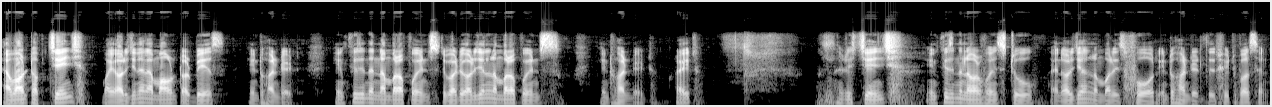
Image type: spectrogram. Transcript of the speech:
amount of change by original amount or base into 100 increase in the number of points divided by original number of points into 100 right? That is change. Increase in the number of points 2 and original number is 4 into 100 that is 50 percent.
